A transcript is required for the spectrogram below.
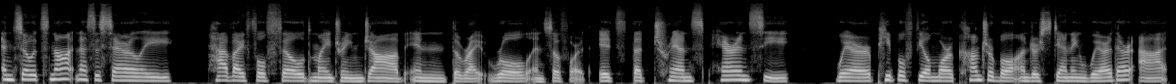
And so it's not necessarily have I fulfilled my dream job in the right role and so forth. It's the transparency where people feel more comfortable understanding where they're at,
